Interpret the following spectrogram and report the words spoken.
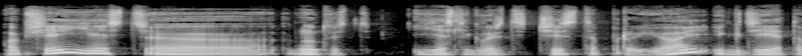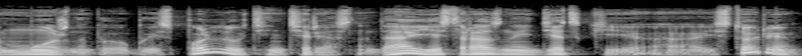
Вообще есть, э, ну то есть если говорить чисто про UI и где это можно было бы использовать, интересно, да, есть разные детские э, истории.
